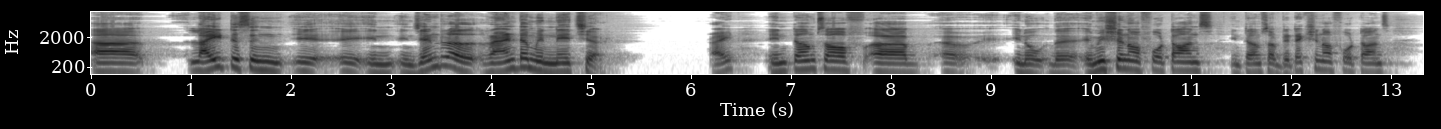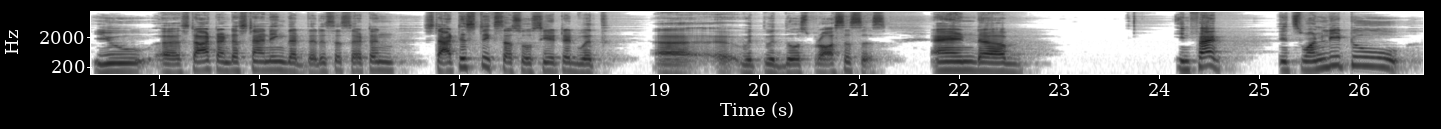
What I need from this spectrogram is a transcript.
uh, light is in, in, in general random in nature, right. In terms of uh, uh, you know the emission of photons, in terms of detection of photons, you uh, start understanding that there is a certain statistics associated with, uh, with, with those processes. And um, in fact, it is only to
